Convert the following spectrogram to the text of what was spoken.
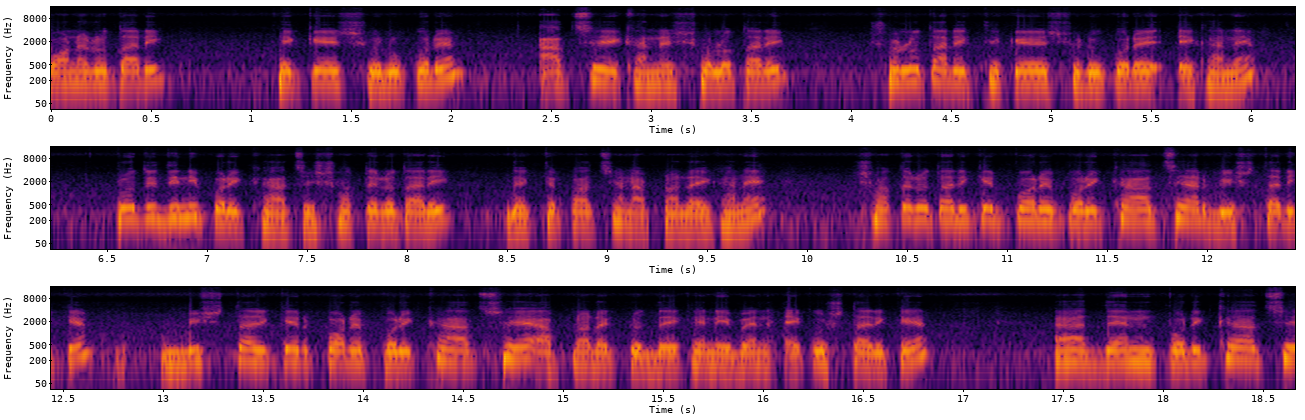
পনেরো তারিখ থেকে শুরু করে আছে এখানে ষোলো তারিখ। ষোলো তারিখ থেকে শুরু করে এখানে প্রতিদিনই পরীক্ষা আছে, সতেরো তারিখ। দেখতে পাচ্ছেন আপনারা এখানে সতেরো তারিখের পরে পরীক্ষা আছে আর বিশ তারিখে। বিশ তারিখের পরে পরীক্ষা আছে, আপনারা একটু দেখে নেবেন। একুশ তারিখে দেন পরীক্ষা আছে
